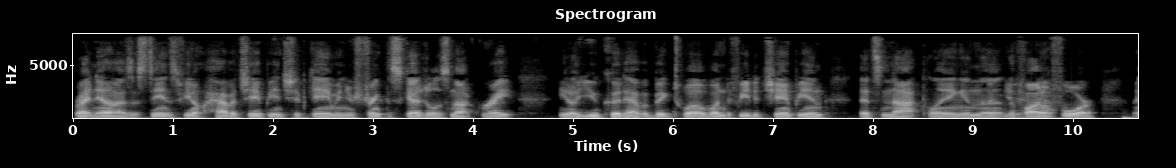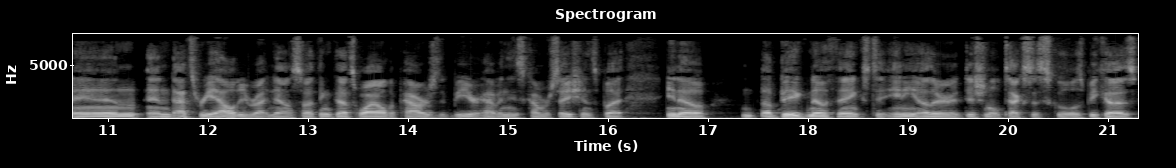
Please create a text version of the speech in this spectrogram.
right now, as it stands, if you don't have a championship game and your strength of schedule is not great, you know, you could have a Big 12 undefeated champion that's not playing in the, the Final Four. And, and that's reality right now. So I think that's why all the powers that be are having these conversations. But, you know, a big no thanks to any other additional Texas schools because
